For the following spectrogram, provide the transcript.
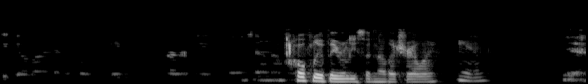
we feel about it. Hopefully, maybe her opinion change. I don't know. hopefully, if they release another trailer. Yeah. Yeah.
